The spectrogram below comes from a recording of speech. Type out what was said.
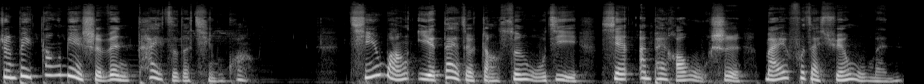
准备当面审问太子的情况。秦王也带着长孙无忌，先安排好武士埋伏在玄武门，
